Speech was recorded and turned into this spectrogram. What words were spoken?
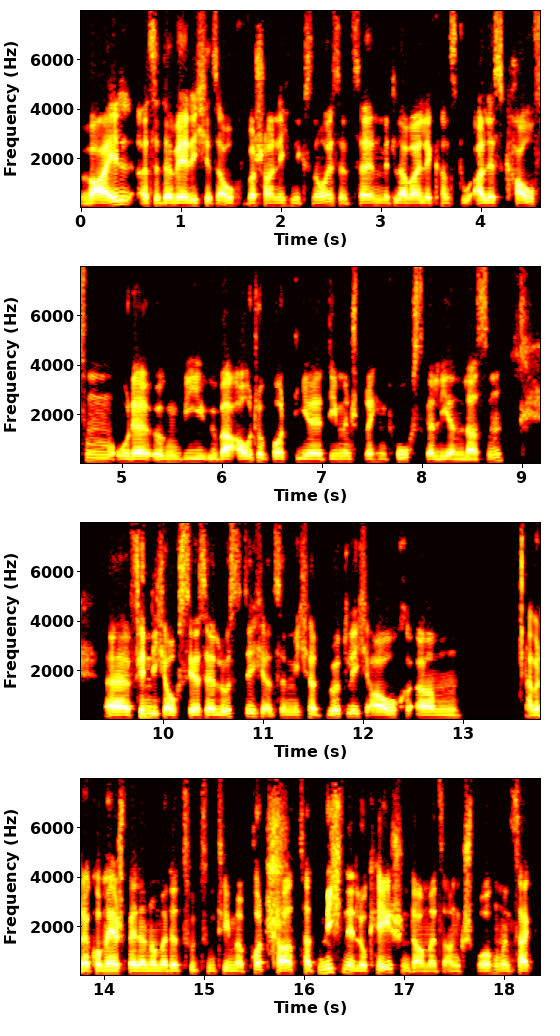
Weil, also da werde ich jetzt auch wahrscheinlich nichts Neues erzählen. Mittlerweile kannst du alles kaufen oder irgendwie über Autobot dir dementsprechend hochskalieren lassen. Äh, Finde ich auch sehr, sehr lustig. Also mich hat wirklich auch ähm, aber da kommen wir ja später nochmal dazu zum Thema Podcast, hat mich eine Location damals angesprochen und sagt,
